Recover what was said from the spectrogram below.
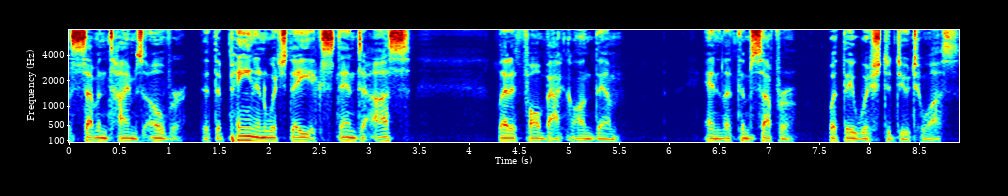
seven times over, that the pain in which they extend to us, let it fall back on them and let them suffer what they wish to do to us.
